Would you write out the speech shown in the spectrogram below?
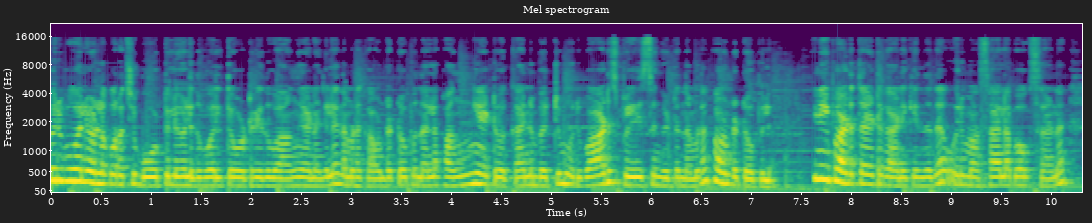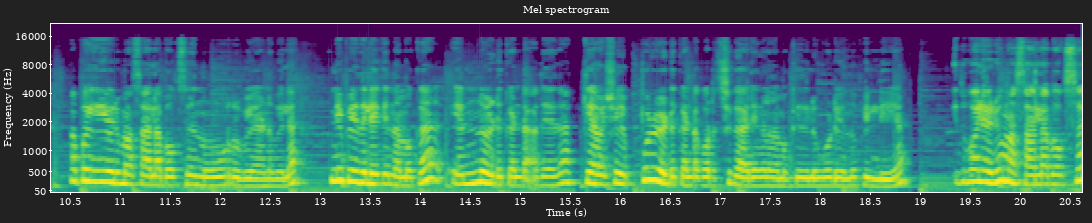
ഒരുപോലെയുള്ള കുറച്ച് ബോട്ടിലുകൾ ഇതുപോലത്തെ ഓർഡർ ചെയ്ത് വാങ്ങുകയാണെങ്കിൽ നമ്മുടെ കൗണ്ടർ ടോപ്പ് നല്ല ഭംഗിയായിട്ട് വെക്കാനും പറ്റും. ഒരുപാട് സ്പേസും കിട്ടും നമ്മുടെ കൗണ്ടർ ടോപ്പിൽ ഇനിയിപ്പോൾ അടുത്തായിട്ട് കാണിക്കുന്നത് ഒരു മസാല ബോക്സ് ആണ്. അപ്പോൾ ഈ ഒരു മസാല ബോക്സിന് നൂറ് രൂപയാണ് വില. ഇനിയിപ്പോൾ ഇതിലേക്ക് നമുക്ക് എന്നും എടുക്കേണ്ട അതായത് അത്യാവശ്യം എപ്പോഴും എടുക്കേണ്ട കുറച്ച് കാര്യങ്ങൾ നമുക്ക് ഇതിലും കൂടി ഒന്ന് ഫില്ല് ചെയ്യാം. ഇതുപോലെ ഒരു മസാല ബോക്സ്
